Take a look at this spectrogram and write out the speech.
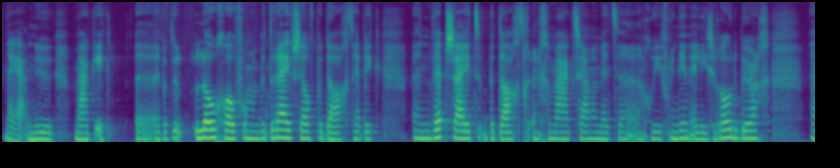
Nou ja, nu maak ik, uh, heb ik de logo voor mijn bedrijf zelf bedacht. Heb ik een website bedacht en gemaakt samen met uh, een goede vriendin Elise Rodeburg. Uh,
